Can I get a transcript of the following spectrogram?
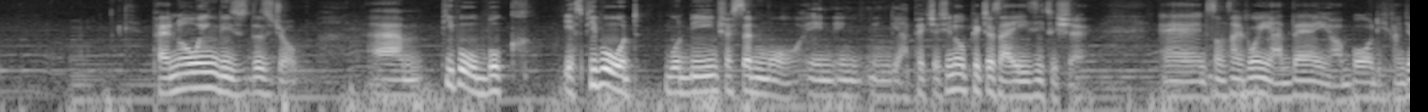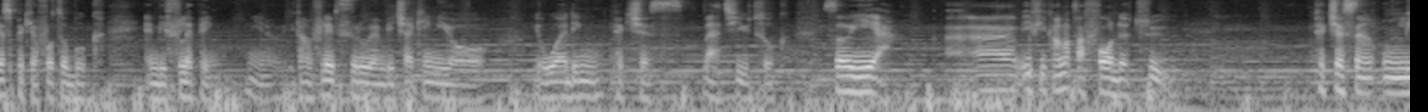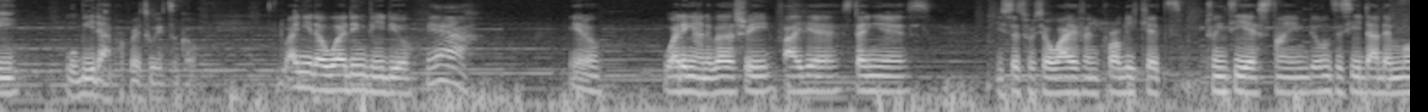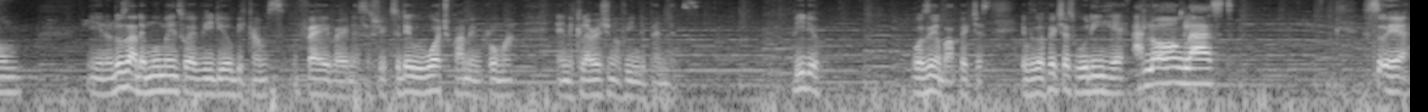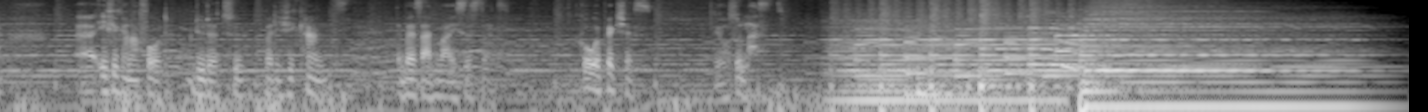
per knowing this, this job, um, people will book, yes, people would, would be interested more in, in, in their pictures. You know, pictures are easy to share. And sometimes when you are there and you are bored, you can just pick your photo book and be flipping. You know, you can flip through and be checking your your wedding pictures that you took. So yeah, um, if you cannot afford the two, pictures only will be the appropriate way to go. Do I need a wedding video? Yeah, you know, wedding anniversary, five years, 10 years. You sit with your wife and probably kids 20 years time. They want to see dad and mom. You know, those are the moments where video becomes very, very necessary. Today we watch Kwame Nkrumah and Declaration of Independence. Video. It wasn't about pictures. If it was pictures, we wouldn't hear at long last. So yeah, uh, if you can afford, do that too. But if you can't, the best advice is that go with pictures. They also last.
